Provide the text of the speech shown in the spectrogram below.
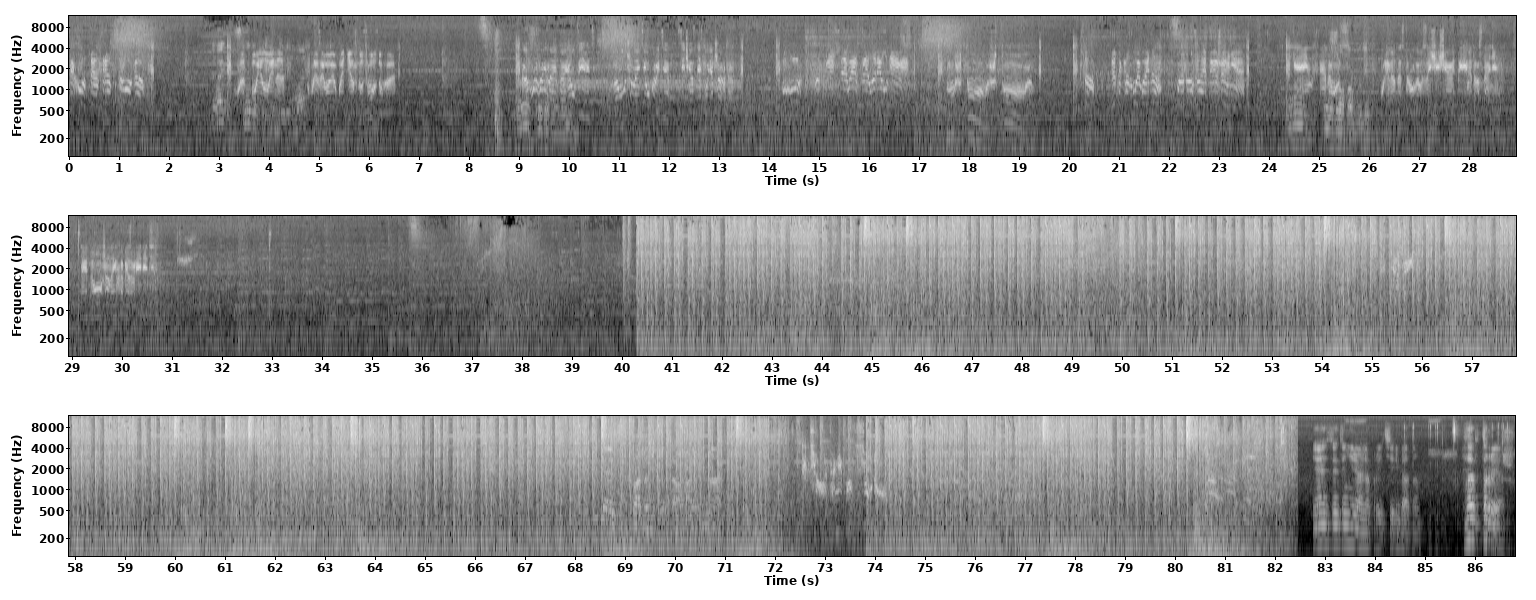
пехотный отряд строгов. Давай. Вас понял, война. Вызываю поддержку с воздуха. Давай строго Это нормально. Орел-9. Вам лучше найти укрытие. Сейчас здесь будет жарко. Ого! Отличный выстрел, Орел-9! Ну что вы, что вы. Штаб, это конвой война! Продолжаем движение! Ну, жопа будет. Пулеметы Строгов защищают периметр здания. Ты должен их обезвредить. Пройти, ребята. Это трэш.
